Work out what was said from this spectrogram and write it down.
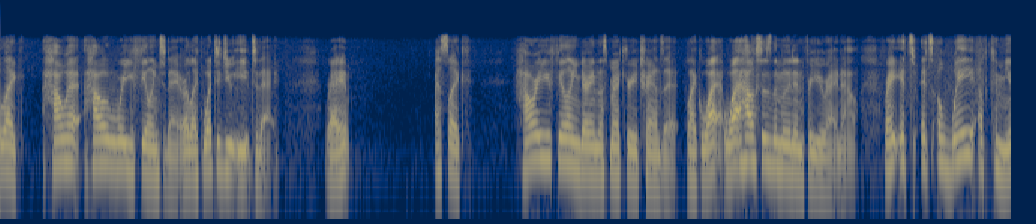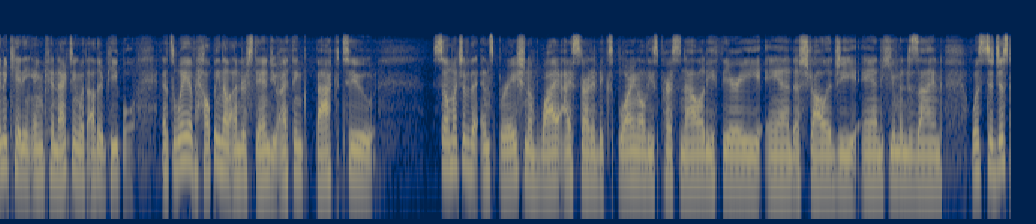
like how how were you feeling today? Or like what did you eat today? Right? It's like how are you feeling during this mercury transit? Like what what house is the moon in for you right now? Right? It's it's a way of communicating and connecting with other people. It's a way of helping them understand you. I think back to so much of the inspiration of why I started exploring all these personality theory and astrology and human design was to just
